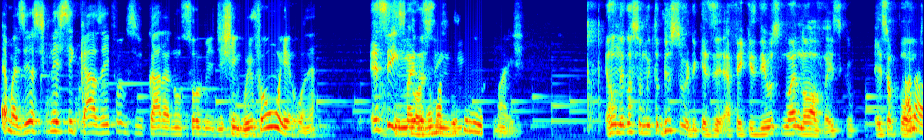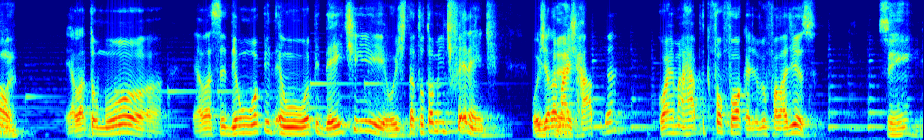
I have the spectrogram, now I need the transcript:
É, mas esse, nesse caso aí, foi, se o cara não soube distinguir, foi um erro, né? É sim, mas assim. Mas... É um negócio muito absurdo, quer dizer, a fake news não é nova, esse, esse é o ponto, ah, né? Ela tomou. Ela se deu um, up, um update hoje está totalmente diferente. Hoje ela é, é mais rápida corre mais rápido que fofoca. Já ouviu falar disso? Sim.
